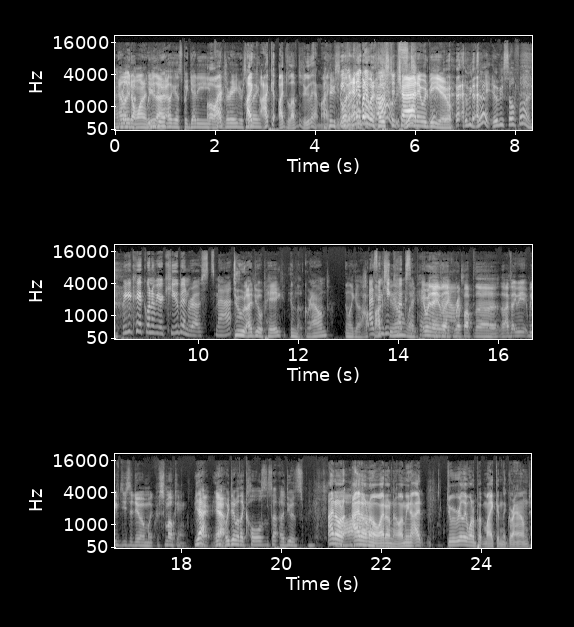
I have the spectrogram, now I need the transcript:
I really like don't want to we do that. at like a spaghetti Oh, I'd- factory or something. I, could, I'd love to do that, Mike. That'd well, so if fun. anybody Like would a host it, roast. Chad, it would be you. It'd be great. It would be so fun. We could cook one of your Cuban roasts, Matt. Dude, I do a pig in the ground in like a hot As in box, he you know? cooks a pig. Where they the like ground. rip up the. the I, we, we used to do them like smoking. Yeah, right? yeah, We did with like coals and stuff. Uh, dude, it's I don't. I don't know. I don't know. I mean, I do. We really want to put Mike in the ground?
